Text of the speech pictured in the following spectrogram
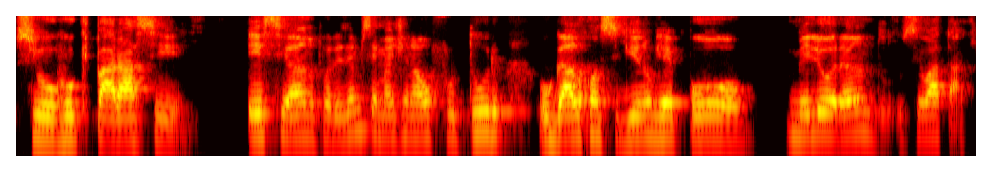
se o Hulk parasse esse ano, por exemplo, você imaginar o futuro, o Galo conseguindo repor, melhorando o seu ataque.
